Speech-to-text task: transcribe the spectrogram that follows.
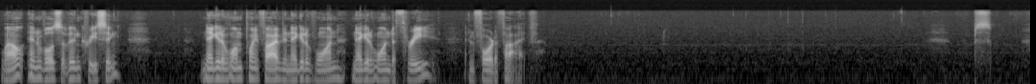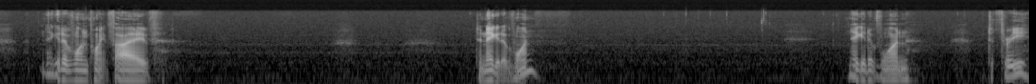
Well, intervals of increasing, negative 1.5 to negative 1, negative 1 to 3, and 4 to 5. Oops. Negative 1.5 to negative 1. negative 1 to 3,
